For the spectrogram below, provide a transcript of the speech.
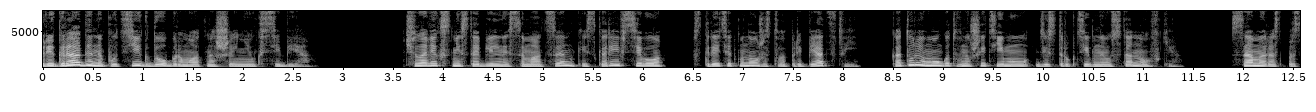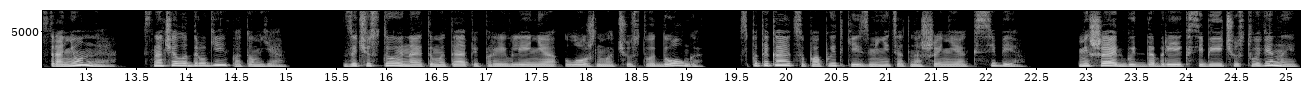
Преграды на пути к доброму отношению к себе. Человек с нестабильной самооценкой, скорее всего, встретит множество препятствий, которые могут внушить ему деструктивные установки. Самое распространенное — сначала другие, потом я. Зачастую на этом этапе проявления ложного чувства долга спотыкаются попытки изменить отношение к себе. Мешает быть добрее к себе и чувство вины,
